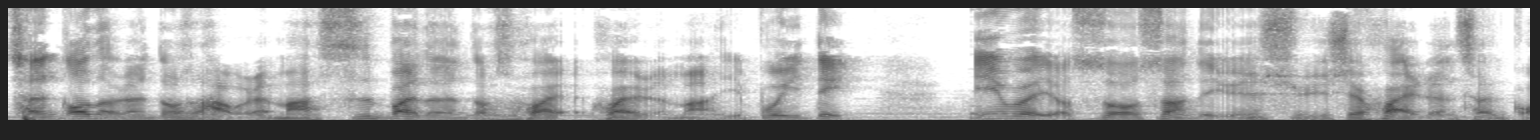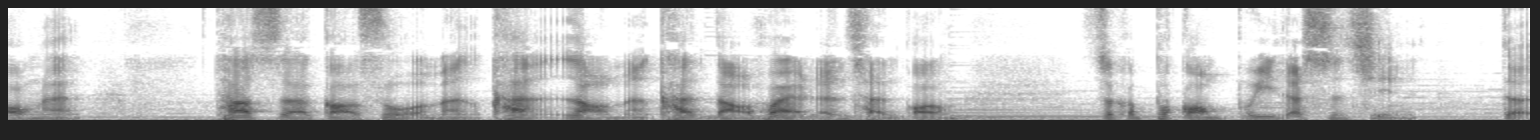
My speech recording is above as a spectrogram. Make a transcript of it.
成功的人都是好人吗？失败的人都是坏坏人吗？也不一定。因为有时候上帝允许一些坏人成功呢，他是要告诉我们看，让我们看到坏人成功这个不公不义的事情的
